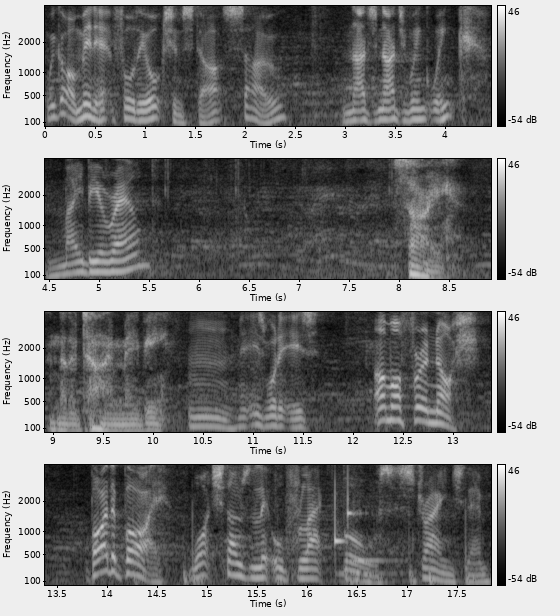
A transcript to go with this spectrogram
We got a minute before the auction starts, so nudge, nudge, wink, wink. Maybe around. Sorry. Another time, maybe. Hmm. It is what it is. I'm off for a nosh. By the by, watch those little black balls. Strange, them.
